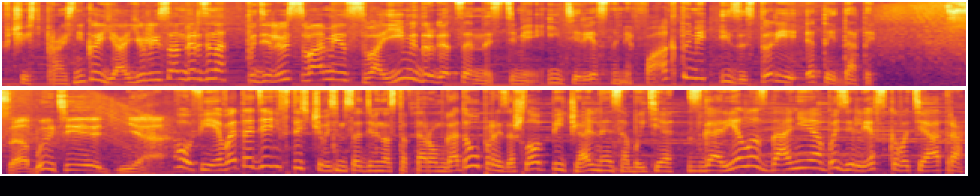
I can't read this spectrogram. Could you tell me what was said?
В честь праздника я, Юлия Санбердина, поделюсь с вами своими драгоценностями, интересными фактами из истории этой даты. События дня. В Уфе в этот день в 1892 году произошло печальное событие. Сгорело здание Базилевского театра.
